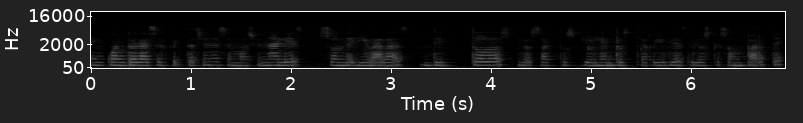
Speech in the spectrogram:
En cuanto a las afectaciones emocionales, son derivadas de todos los actos violentos terribles de los que son parte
